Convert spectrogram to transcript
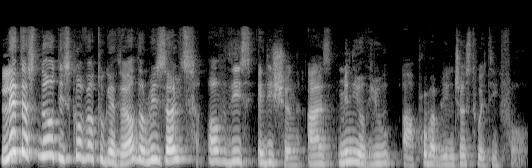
Let us now discover together the results of this edition as many of you are probably just waiting for.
